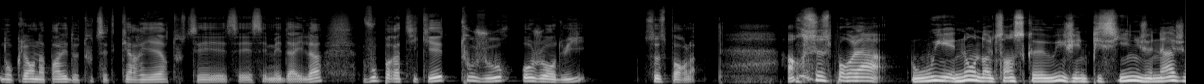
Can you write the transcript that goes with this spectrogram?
Donc là, on a parlé de toute cette carrière, toutes ces, ces médailles-là. Vous pratiquez toujours aujourd'hui ce sport-là Alors ce sport-là, oui et non, dans le sens que oui, j'ai une piscine, je nage.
